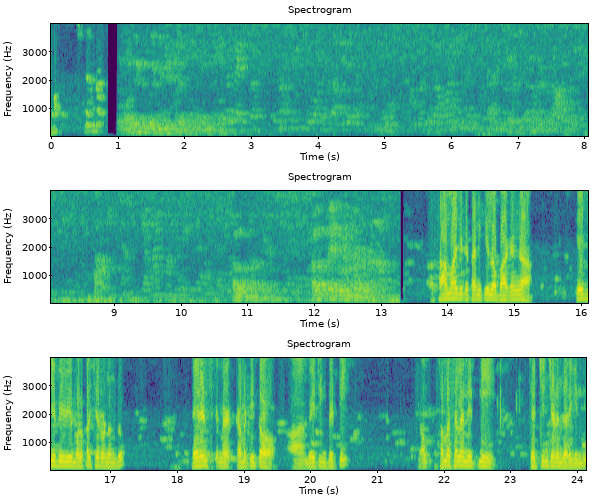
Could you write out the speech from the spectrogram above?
ना సామాజిక తనిఖీలో భాగంగా కేజీబీవీ మొలకల చెరువు నందు పేరెంట్స్ కమిటీతో మీటింగ్ పెట్టి సమస్యలన్నింటినీ చర్చించడం జరిగింది.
